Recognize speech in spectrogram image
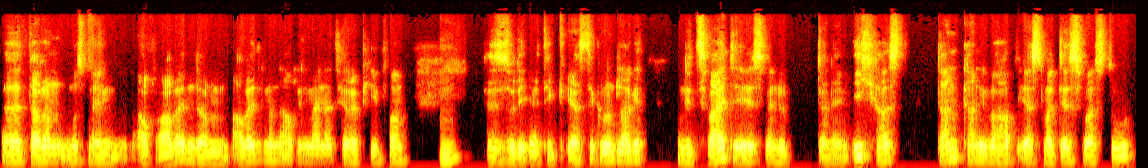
Äh, daran muss man auch arbeiten, daran arbeitet man auch in meiner Therapieform. Mhm. Das ist so die, die erste Grundlage. Und die zweite ist, wenn du dann ein Ich hast, dann kann überhaupt erstmal das, was du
